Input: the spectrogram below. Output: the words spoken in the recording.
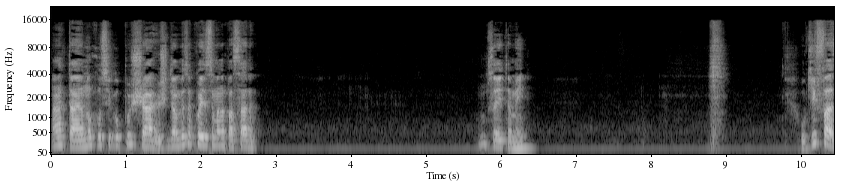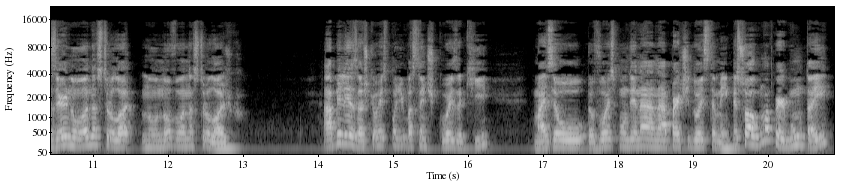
Ah tá, eu não consigo puxar. Eu te a mesma coisa semana passada. Não sei também. O que fazer no, ano astrolo... no novo ano astrológico? Ah, beleza, acho que eu respondi bastante coisa aqui, mas eu, eu vou responder na, na parte 2 também. Pessoal, alguma pergunta aí?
